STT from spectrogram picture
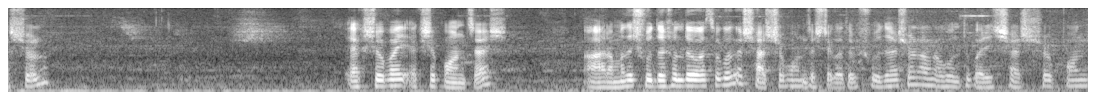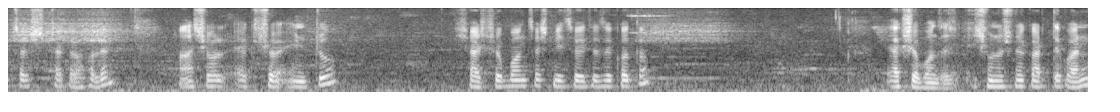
আসল একশো বাই একশো পঞ্চাশ। আর আমাদের সুদ আসল দেওয়া আছে কত? সাতশো পঞ্চাশ টাকা। তো সুদ আসল আমরা বলতে পারি সাতশো পঞ্চাশ টাকা হলে আসল একশো ইন্টু সাতশো পঞ্চাশ নিচে হইতেছে কত? একশো পঞ্চাশ। এই শূন্য শূন্য কাটতে পারেন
